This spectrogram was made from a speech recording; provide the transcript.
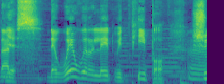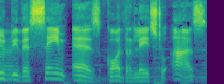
That Yes. the way we relate with people should mm. be the same as God relates to us,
